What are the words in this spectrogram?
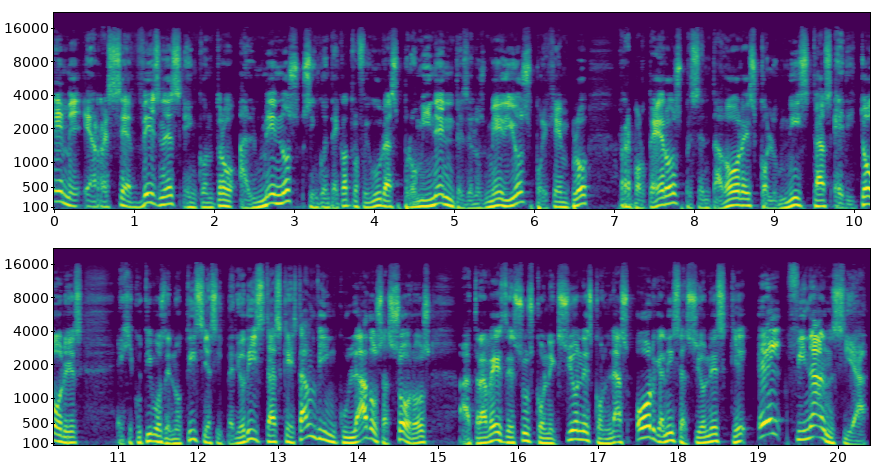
MRC Business encontró al menos 54 figuras prominentes de los medios, por ejemplo, reporteros, presentadores, columnistas, editores, ejecutivos de noticias y periodistas que están vinculados a Soros a través de sus conexiones con las organizaciones que él financia.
